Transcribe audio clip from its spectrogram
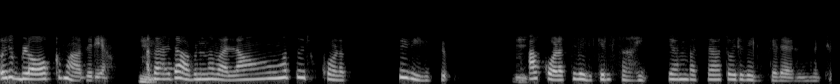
ഒരു ബ്ലോക്ക് മാതിരിയാ. അതായത് അവിടുന്ന് വല്ലാത്തൊരു കുളത്തി വലിക്കും ആ കുളത്തി വലിക്കൽ സഹിക്കാൻ പറ്റാത്ത ഒരു വലിക്കലായിരുന്നു എനിക്ക്.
